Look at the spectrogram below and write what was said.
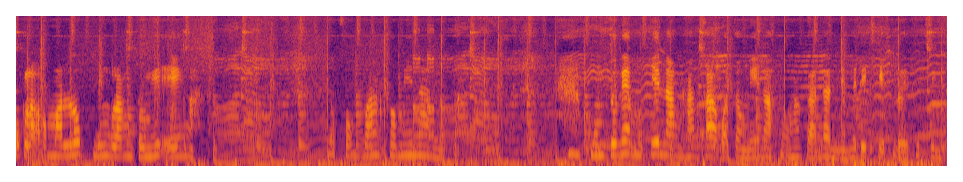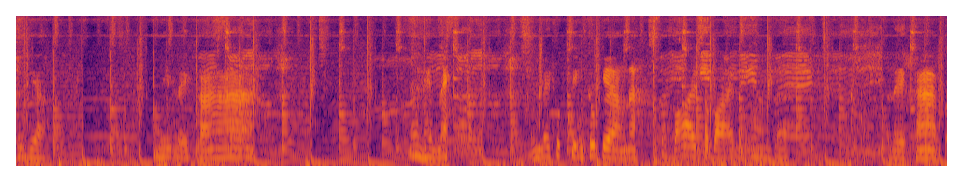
วกเราเอามาลกมุงลังตรงนี้เองอะเจ้าของบ้านเขาไม่นั่งหรอกมุมตรงนี้เมื่อกี้นั่งทานข้าวกว่าตรงนี้นะห้องกาหารนั่นยังไม่ได้เก็บเลยทุกสิ่งทุกอย่างนี่เลยค่ะนั่นเห็นไหมเห็นไหมทุกสิ่งทุกอย่างนะสบายสบายนะห้องไปเลยค่ะไป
